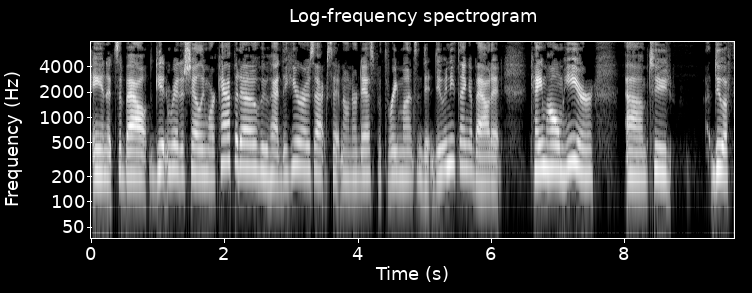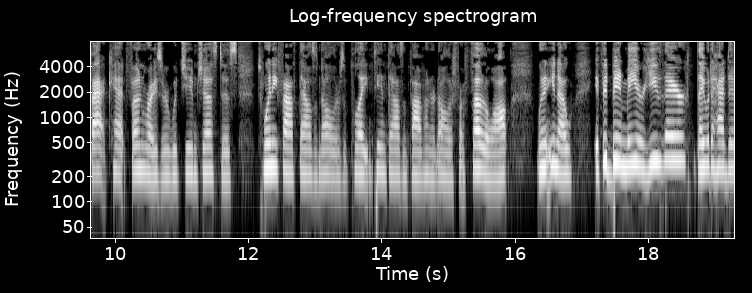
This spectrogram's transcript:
And it's about getting rid of Shelley Moore Capito, who had the Heroes Act sitting on her desk for three months and didn't do anything about it. Came home here um, to do a fat cat fundraiser with Jim Justice, twenty five thousand dollars a plate and ten thousand five hundred dollars for a photo op. When you know, if it'd been me or you there, they would have had to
